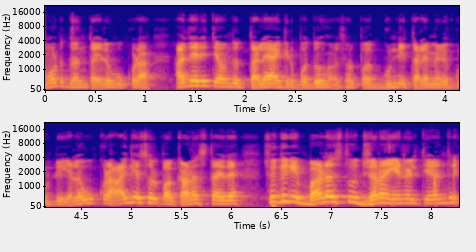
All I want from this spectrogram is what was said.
ಮೋಟು ದಂತ ಎಲ್ಲವೂ ಕೂಡ ಅದೇ ರೀತಿಯ ಒಂದು ತಲೆ ಆಗಿರ್ಬೋದು. ಸ್ವಲ್ಪ ಗುಂಡಿ, ತಲೆ ಮೇಲೆ ಗುಂಡಿ ಎಲ್ಲವೂ ಕೂಡ ಹಾಗೆ ಸ್ವಲ್ಪ ಕಾಣಿಸ್ತಾ ಇದೆ. ಸೊ ಹೀಗಾಗಿ ಬಹಳಷ್ಟು ಜನ ಏನ್ ಹೇಳ್ತೀರಾ ಅಂದ್ರೆ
